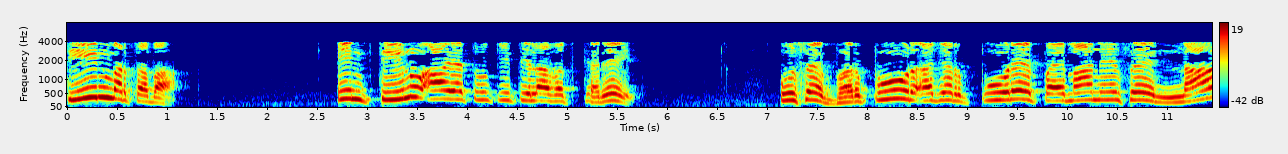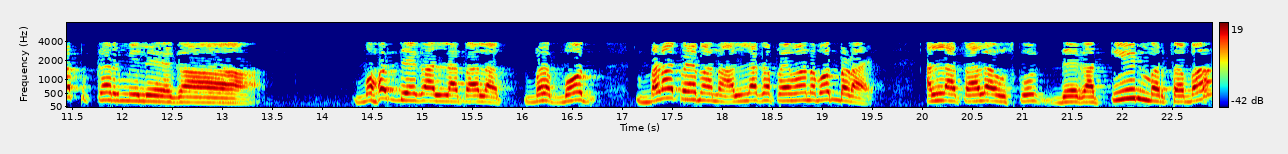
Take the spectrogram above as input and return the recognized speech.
تین مرتبہ ان تینوں آیتوں کی تلاوت کرے اسے بھرپور اجر پورے پیمانے سے ناپ کر ملے گا۔ بہت دے گا اللہ تعالیٰ۔ بہت بڑا پیمانہ۔ اللہ کا پیمانہ بہت بڑا ہے۔ اللہ تعالیٰ اس کو دے گا تین مرتبہ۔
